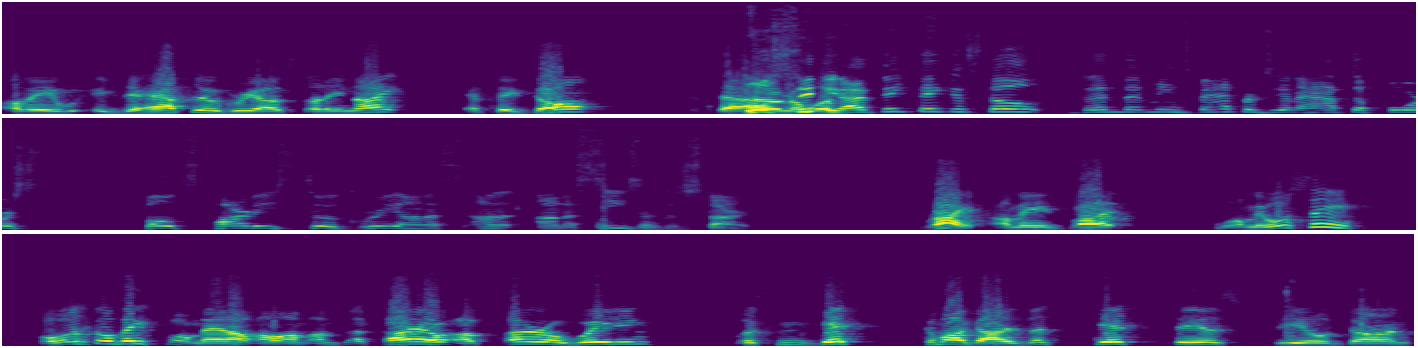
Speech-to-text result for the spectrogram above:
I mean, they have to agree on Sunday night. If they don't, we'll see. What... I think they can still. Then that means Manfred's going to have to force both parties to agree on a on, on a season to start. Right. I mean, but I mean, we'll see. But let's go baseball, man. I, I'm, I'm tired. I'm tired of waiting. Let's get. Come on, guys. Let's get this deal done.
